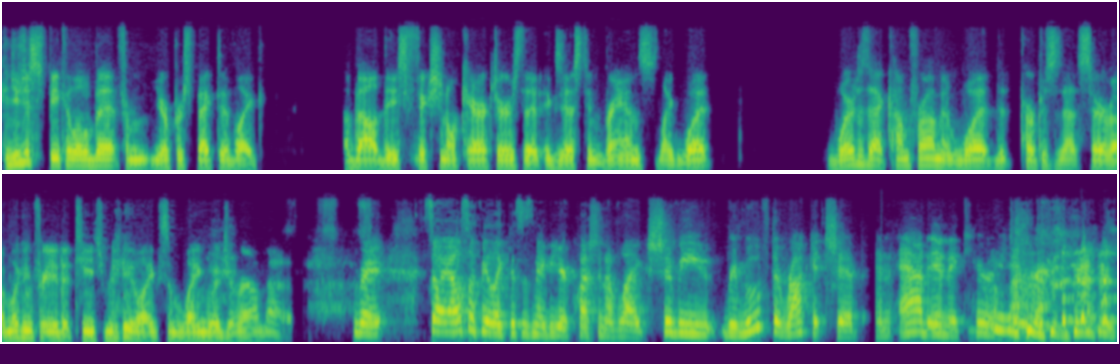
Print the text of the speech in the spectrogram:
could you just speak a little bit from your perspective like about these mm. fictional characters that exist in brands? Like what where does that come from and what purpose does that serve? I'm looking for you to teach me like some language around that. Right. So i also feel like this is maybe your question of like should we remove the rocket ship and add in a character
